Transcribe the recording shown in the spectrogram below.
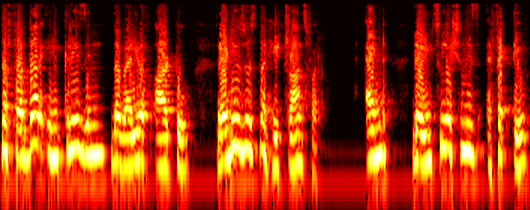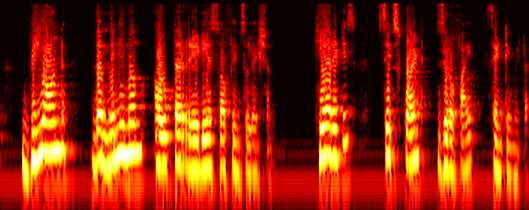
The further increase in the value of R2 reduces the heat transfer and the insulation is effective beyond the minimum outer radius of insulation. Here it is 6.05 centimeter.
